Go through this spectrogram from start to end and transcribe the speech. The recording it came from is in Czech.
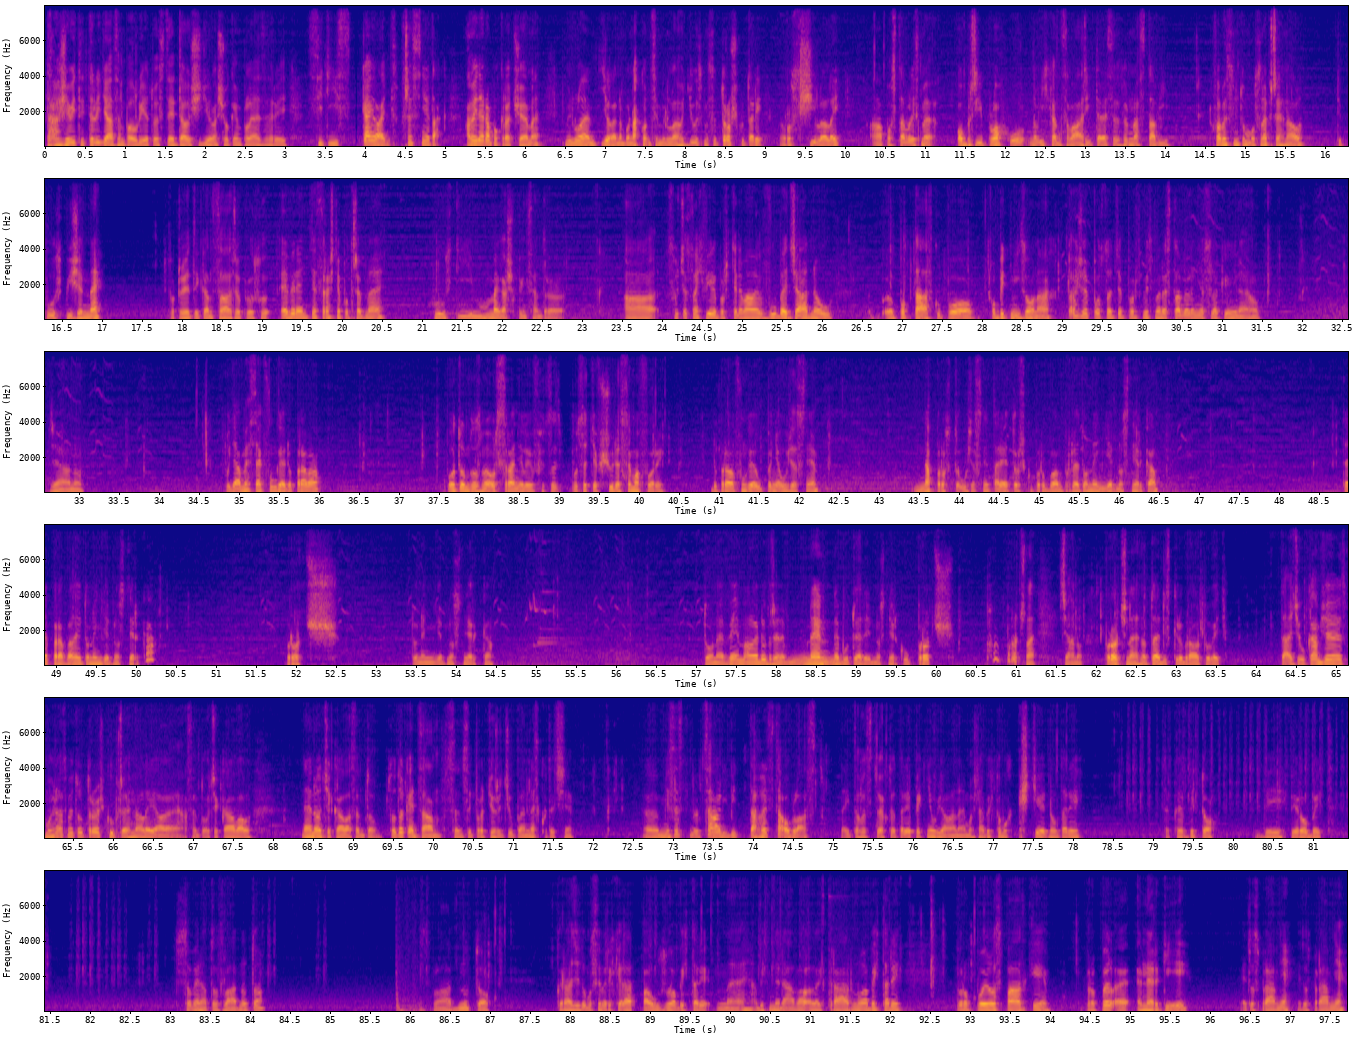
Takže vítejte lidi, já jsem Pauli, to je další díl našeho gameplaye z hry City Skylines, přesně tak. A my teda pokračujeme, v minulém díle, nebo na konci minulého dílu jsme se trošku tady rozšíleli a postavili jsme obří plochu nových kanceláří, které se zrovna staví. Doufám, že jsem to moc nepřehnal, typu spíš, že ne, protože ty kanceláře opravdu jsou evidentně strašně potřebné. Hustý mega shopping center. A v současné chvíli prostě nemáme vůbec žádnou poptávku po obytných zónách, takže v podstatě proč bychom nestavili něco taky jiného. Že ano. Podíváme se, jak funguje doprava. Potom to jsme odstranili v podstatě všude semafory. Doprava funguje úplně úžasně. Naprosto úžasně. Tady je trošku problém, protože to není jednosměrka. To je pravda, je to není jednosměrka? Proč? To není jednosměrka. To nevím, ale dobře, ne, nebudu jet jednosměrkou. Proč? Proč ne? Že ano, proč ne? No to je vždycky dobrá odpověď. Takže ukám, že možná jsme to trošku přehnali, ale já jsem to očekával. Ne, no, očekával jsem to. Toto kecám, jsem si protiřečil úplně neskutečně. E, mně se docela líbí tahle ta oblast. Tady tohle, jak to je tady pěkně udělané. Možná bych to mohl ještě jednou tady takhle vy to vy, vyrobit. Co vy na to zvládnu to? Zvládnu to. Akorát, že to musím rychle dát pauzu, abych tady, ne, abych nedával elektrárnu, abych tady propojil zpátky, propojil e energii. Je to správně, je to správně.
